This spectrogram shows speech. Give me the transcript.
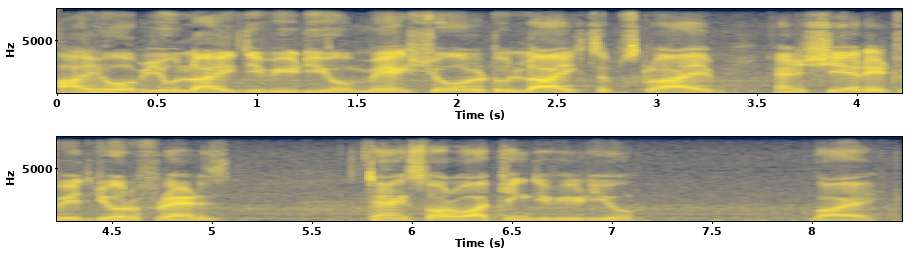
I hope you like the video. Make sure to like, subscribe and share it with your friends. Thanks for watching the video. Bye.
